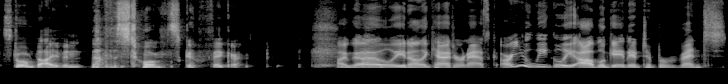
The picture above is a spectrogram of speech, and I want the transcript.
storm dive in the storms. Go figure. I'm gonna lean on the counter and ask: Are you legally obligated to prevent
